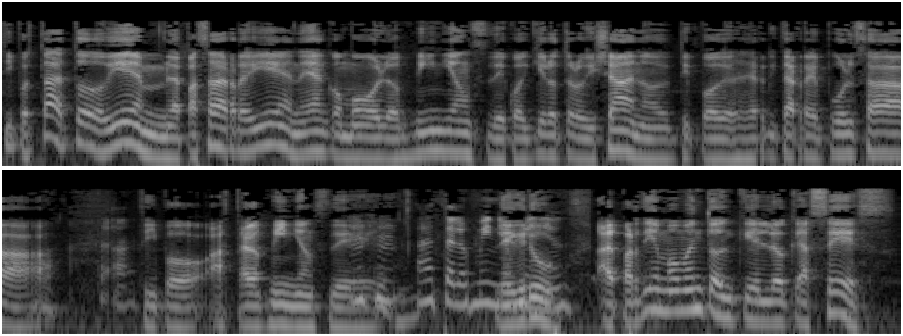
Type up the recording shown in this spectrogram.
tipo, estaba todo bien, la pasaba re bien, eran como los minions de cualquier otro villano, tipo desde Rita Repulsa a- Ah. tipo hasta los minions de, hasta los de minions, Gru. minions. A partir del momento en que lo que haces,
